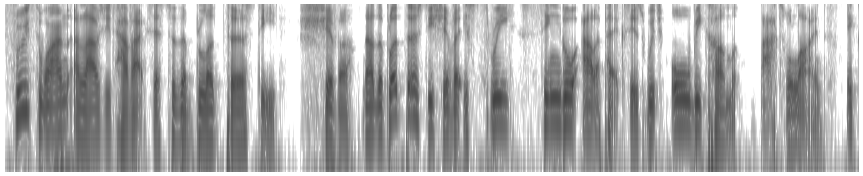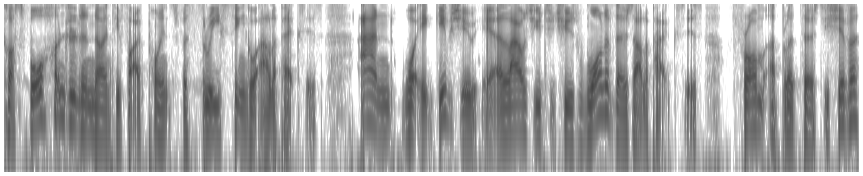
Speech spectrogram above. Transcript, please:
Fuethán allows you to have access to the Bloodthirsty Shiver. Now, the Bloodthirsty Shiver is three single Allopexes, which all become battle line. It costs 495 points for three single Allopexes. And what it gives you, it allows you to choose one of those Allopexes from a Bloodthirsty Shiver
